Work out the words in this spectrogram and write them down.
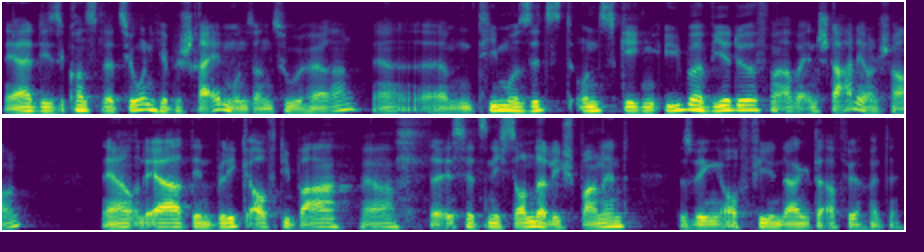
ja, diese Konstellation hier beschreiben unseren Zuhörern. Ja, ähm, Timo sitzt uns gegenüber, wir dürfen aber ins Stadion schauen. Ja, und er hat den Blick auf die Bar. Ja, da ist jetzt nicht sonderlich spannend. Deswegen auch vielen Dank dafür heute.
